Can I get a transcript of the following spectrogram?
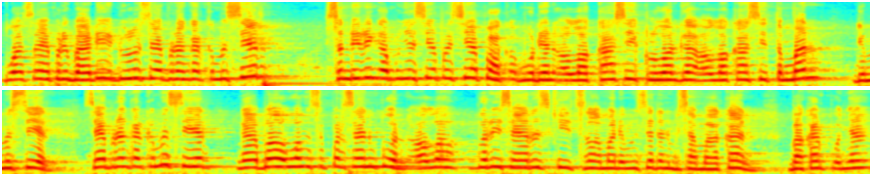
Buat saya pribadi, dulu saya berangkat ke Mesir, sendiri nggak punya siapa-siapa. Kemudian Allah kasih keluarga, Allah kasih teman di Mesir. Saya berangkat ke Mesir, nggak bawa uang sepersen pun. Allah beri saya rezeki selama di Mesir dan bisa makan. Bahkan punya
